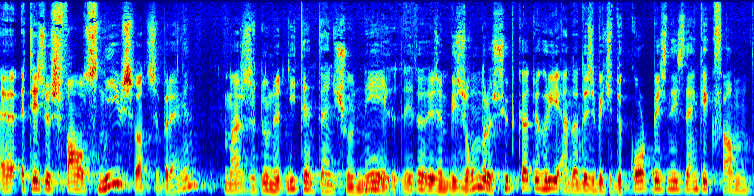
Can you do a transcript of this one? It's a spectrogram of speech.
Uh, het is dus vals nieuws wat ze brengen, maar ze doen het niet intentioneel. Dat is een bijzondere subcategorie en dat is een beetje de core business, denk ik, van,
